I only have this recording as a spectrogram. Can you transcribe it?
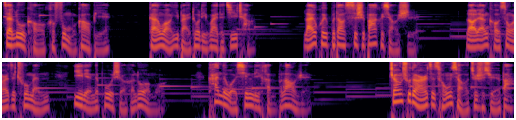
在路口和父母告别，赶往一百多里外的机场，来回不到四十八个小时。老两口送儿子出门，一脸的不舍和落寞，看得我心里很不落忍。张叔的儿子从小就是学霸，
